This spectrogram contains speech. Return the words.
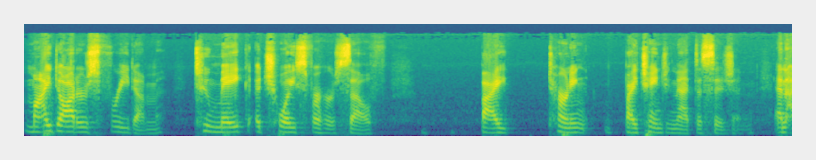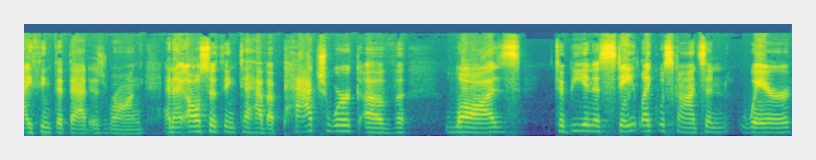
my daughter's freedom to make a choice for herself by turning, by changing that decision. And I think that that is wrong. And I also think to have a patchwork of laws to be in a state like Wisconsin where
